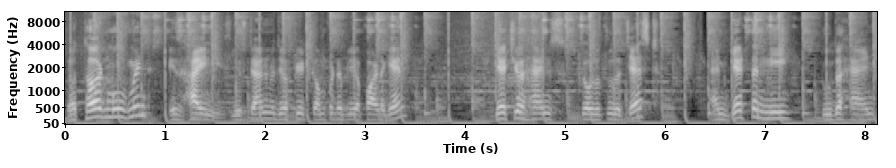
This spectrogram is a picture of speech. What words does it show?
Your third movement is high knees. You stand with your feet comfortably apart again. Get your hands closer to the chest and get the knee to the hand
